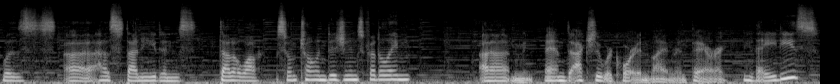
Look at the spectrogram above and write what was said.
was uh, has studied and done a lot of Indigenous fiddling, um, and actually recorded environment there in the 80s.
